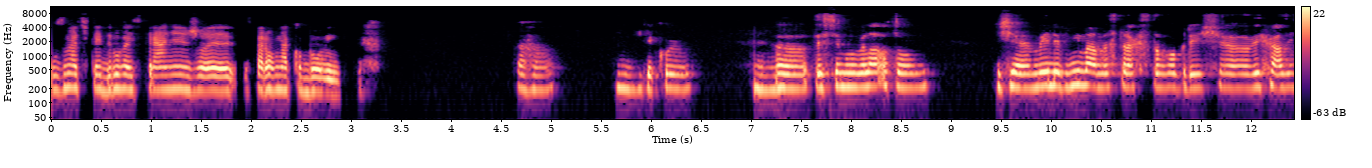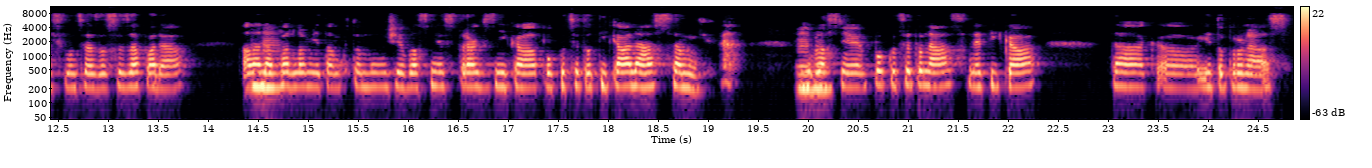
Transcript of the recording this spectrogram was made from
uznať tej druhej strane, že sa rovnako bojí. Aha. Hm, děkuju. Mm. Ty jsi mluvila o tom, že my nevnímáme strach z toho, když eh, vychází slunce a zase zapadá, ale mm. napadlo mě tam k tomu, že vlastně strach vzniká, pokud se to týká nás samých. Mm. Že mhm. vlastně pokud se to nás netýká, tak eh, je to pro nás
